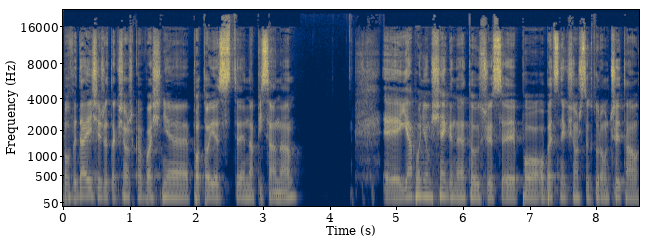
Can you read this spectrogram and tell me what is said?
bo wydaje się, że ta książka właśnie po to jest y, napisana. Y, ja po nią sięgnę, to już jest po obecnej książce, którą czytam,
